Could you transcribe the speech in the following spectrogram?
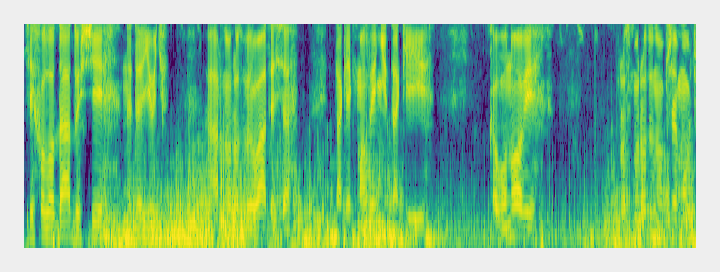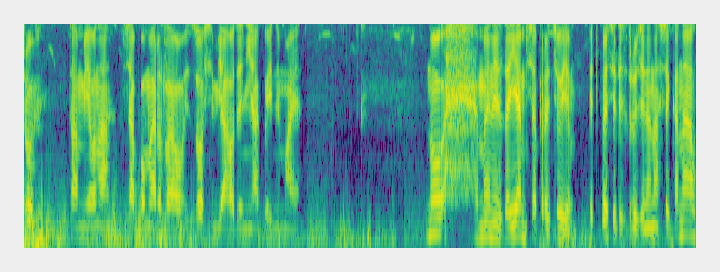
Ці холода, дощі не дають гарно розвиватися, так як малині, так і кавунові. Про смородину взагалі мовчу. Там і вона вся померзла, зовсім ягоди ніякої немає. Ну, ми не здаємося, працюємо. Підписуйтесь, друзі, на наш канал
